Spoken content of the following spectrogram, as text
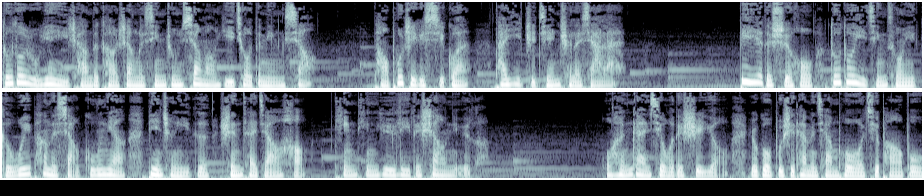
多多如愿以偿的考上了心中向往已久的名校。跑步这个习惯，他一直坚持了下来。毕业的时候，多多已经从一个微胖的小姑娘变成一个身材姣好、亭亭玉立的少女了。我很感谢我的室友，如果不是他们强迫我去跑步，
